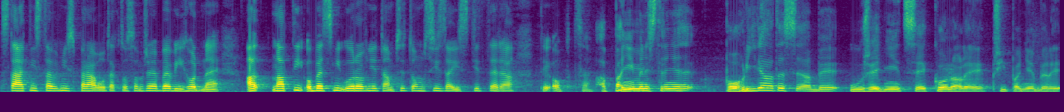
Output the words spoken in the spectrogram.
státní stavební zprávou, zprávu, tak to samozřejmě bude výhodné. A na té obecní úrovni tam si to musí zajistit teda ty obce. A paní ministrině, pohlídáte si, aby úředníci konali, případně byli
